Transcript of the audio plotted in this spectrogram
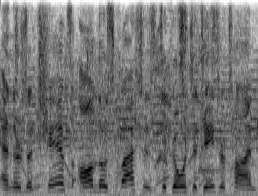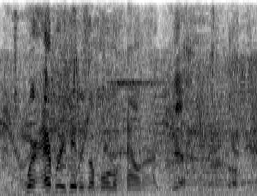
and there's a chance on those clashes to go into danger time where every hit is a mortal counter. yeah.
